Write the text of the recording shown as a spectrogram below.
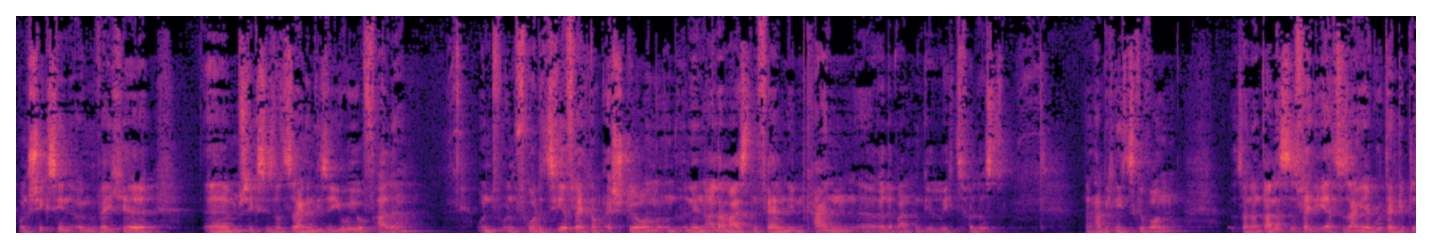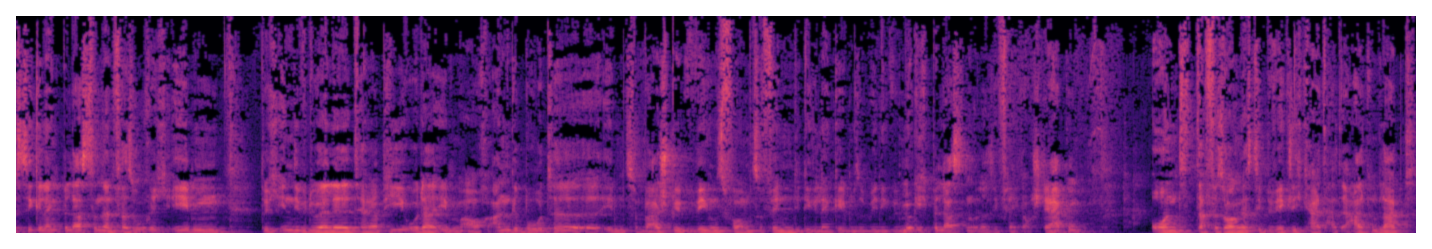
und schickst sie in irgendwelche, ähm, schickst sie sozusagen in diese Jojo-Falle und, und produziere vielleicht noch Essstörungen und in den allermeisten Fällen eben keinen äh, relevanten Gewichtsverlust, dann habe ich nichts gewonnen. Sondern dann ist es vielleicht eher zu sagen, ja gut, dann gibt es die Gelenkbelastung, dann versuche ich eben durch individuelle Therapie oder eben auch Angebote, äh, eben zum Beispiel Bewegungsformen zu finden, die die Gelenke eben so wenig wie möglich belasten oder sie vielleicht auch stärken und dafür sorgen, dass die Beweglichkeit halt erhalten bleibt.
